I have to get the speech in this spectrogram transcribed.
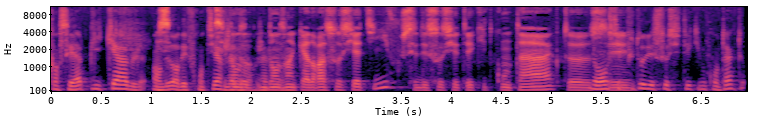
Quand c'est applicable en dehors des frontières. Dans, dans, un cadre associatif ou c'est des sociétés qui te contactent euh, Non, c'est plutôt des sociétés qui me contactent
